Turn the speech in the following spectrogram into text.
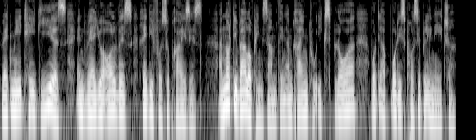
where it may take years and where you're always ready for surprises. I'm not developing something, I'm trying to explore what, what is possible in nature.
